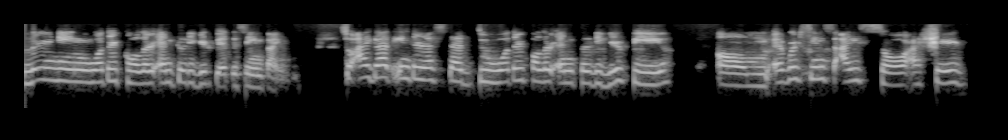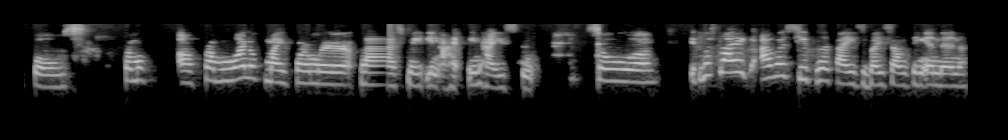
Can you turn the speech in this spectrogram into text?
learning watercolor and calligraphy at the same time. So I got interested to watercolor and calligraphy um, ever since I saw a shared post from a, uh, from one of my former classmates in in high school. So uh, it was like I was hypnotized by something, and then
